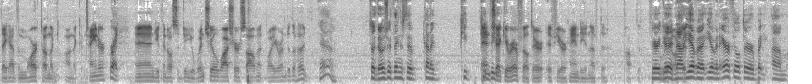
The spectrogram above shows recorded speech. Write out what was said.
They have them marked on the on the container. Right. And you can also do your windshield washer solvent while you're under the hood. Yeah. So those are things to kind of keep, keep and the- check your air filter if you're handy enough to the Very good. Now it. you have a you have an air filter, but um,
